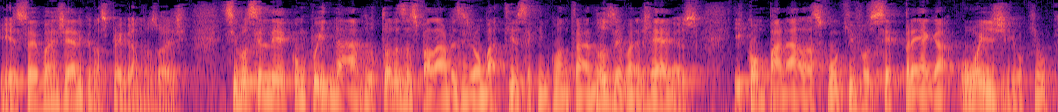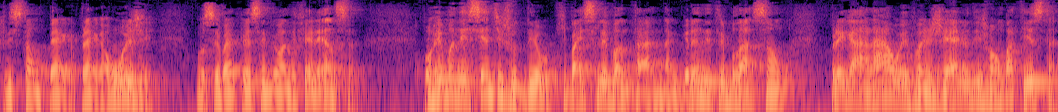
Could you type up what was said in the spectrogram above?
Esse é o evangelho que nós pregamos hoje. Se você ler com cuidado todas as palavras de João Batista que encontrar nos evangelhos e compará-las com o que você prega hoje, o que o cristão prega hoje, você vai perceber uma diferença. O remanescente judeu que vai se levantar na grande tribulação pregará o evangelho de João Batista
